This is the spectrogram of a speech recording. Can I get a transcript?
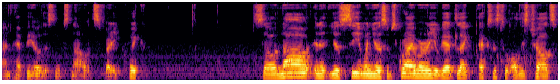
I'm happy how this looks now. It's very quick. So now you see when you're a subscriber, you get like access to all these charts.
